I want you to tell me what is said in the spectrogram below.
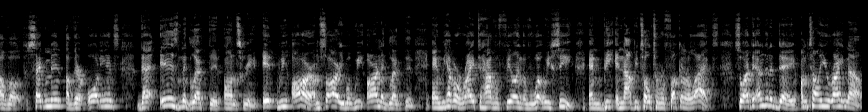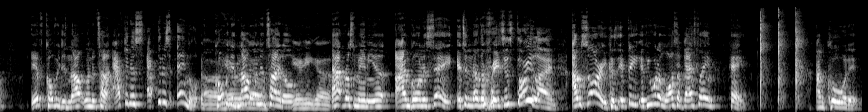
of a segment of their audience that is neglected on screen. It we are. I'm sorry, but we are neglected, and we have a right to have a feeling of what we see and be and not be told to fucking relax. So at the end of the day, I'm telling you right now. If Kofi does not win the title after this after this angle, if Oh, here does not go. win the title Here he go. at WrestleMania, I'm going to say it's another racist storyline. I'm sorry because if they if he would have lost at Fastlane, hey, I'm cool with it.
